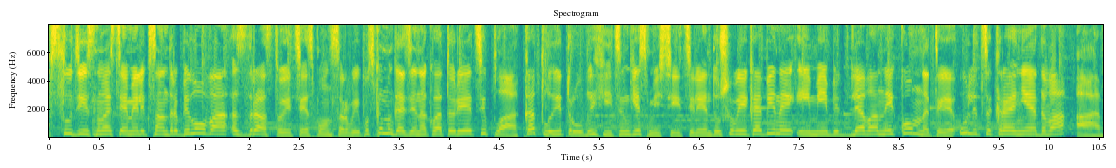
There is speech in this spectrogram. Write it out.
В студии с новостями Александра Белова. Здравствуйте. Спонсор выпуска магазин «Акватория тепла». Котлы, трубы, фитинги, смесители, душевые кабины и мебель для ванной комнаты. Улица Крайняя, 2А.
